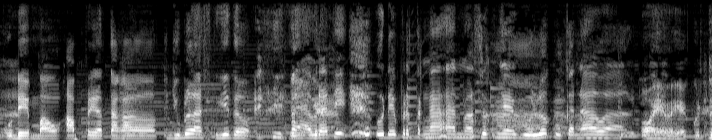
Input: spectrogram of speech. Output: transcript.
udah mau April tanggal 17 begitu. Ya, berarti udah pertengahan masuknya buluk bukan awal. Oh iya, iya, 17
